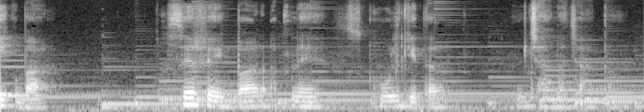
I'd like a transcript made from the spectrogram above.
एक बार, सिर्फ़ एक बार अपने स्कूल की तरफ़ जाना चाहता हूँ।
